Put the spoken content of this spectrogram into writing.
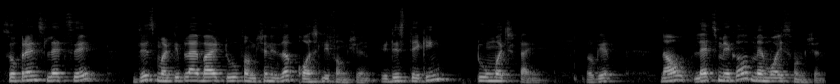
So friends, let's say this multiply by 2 function is a costly function. It is taking too much time. Okay. Now let's make a memoize function.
